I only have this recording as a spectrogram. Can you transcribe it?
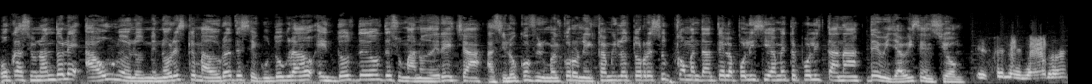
ocasionándole a uno de los menores quemaduras de segundo grado en dos dedos de su mano derecha. Así lo confirmó el coronel Camilo Torres, subcomandante de la Policía Metropolitana de Villavicencio. Este menor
